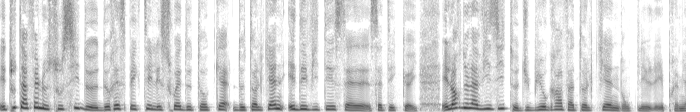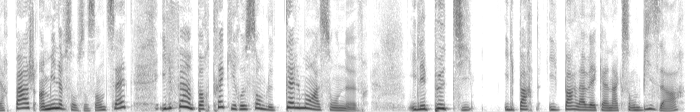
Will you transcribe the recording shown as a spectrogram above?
et tout à fait le souci de, respecter les souhaits de, Tolkien- et d'éviter ce- cet écueil. Et lors de la visite du biographe à Tolkien, donc les premières pages, en 1967, il fait un portrait qui ressemble tellement à son œuvre. Il est petit, il, parle avec un accent bizarre,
